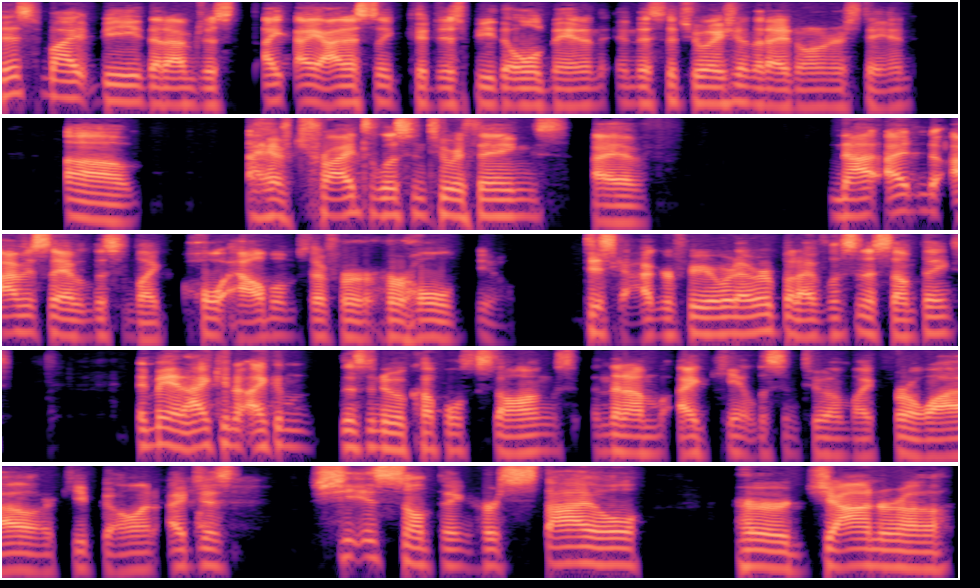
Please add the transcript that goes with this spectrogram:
this might be that I'm just I, I honestly could just be the old man in, in this situation that I don't understand. Um, I have tried to listen to her things. I have not. I obviously I haven't listened to, like whole albums of her her whole you know discography or whatever, but I've listened to some things. And man, I can I can listen to a couple songs and then I'm I can't listen to them like for a while or keep going. I just she is something. Her style, her genre.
